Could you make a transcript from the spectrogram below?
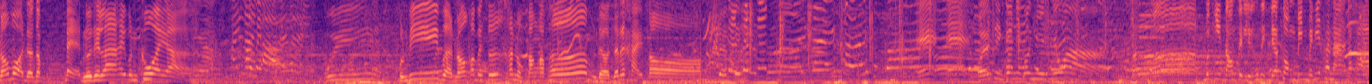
น้องบอกเดี๋ยวจะแปะนูเทลล่าให้บนกล้วยอะให้เลยค่ะให้เลยอุ้ยคุณพี่เผื่อน้องเขาไปซื้อขนมปังมาเพิ่ม เดี๋ยวจะได้ขายต่อเดี๋ยวเป็นกันเคยไหมเคยถูกต้องเอ๊ะเอ๊ะเฮ้ยสิงเกิลนี้เขาฮิตนี่ว่าเออเมื่อกี้น้องติดลิขสิทธิ์เดี๋ยวส่งบิลไปที่คณะนะคะ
